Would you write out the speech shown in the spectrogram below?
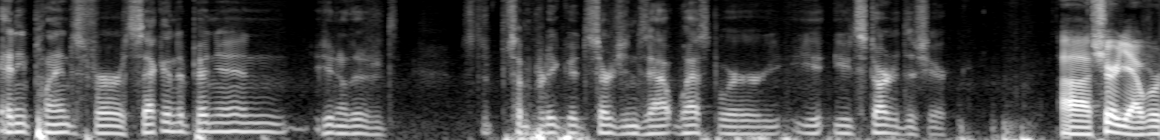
any plans for second opinion? You know, there's some pretty good surgeons out west where you, you started this year. Uh, sure, yeah, we're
